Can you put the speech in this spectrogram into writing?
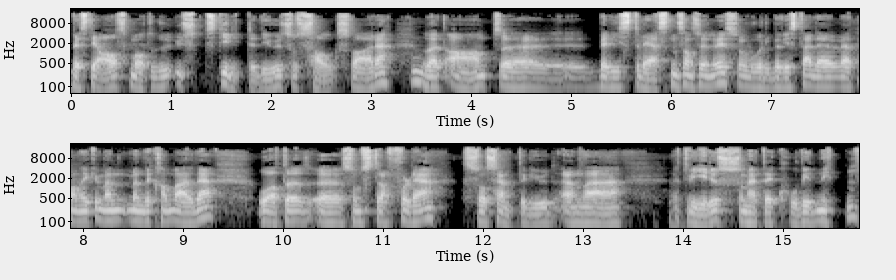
bestialsk måte. Du stilte de ut som salgsvare. Og det er et annet eh, bevisst vesen, sannsynligvis. Og hvor bevisst det er, det vet man ikke, men, men det kan være det. Og at eh, som straff for det, så sendte Gud en, eh, et virus som heter covid-19.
